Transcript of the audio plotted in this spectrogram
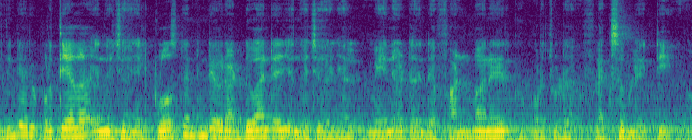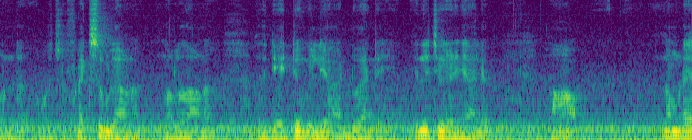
ഇതിന്റെ ഒരു പ്രത്യേകത എന്ന് വെച്ച് കഴിഞ്ഞാൽ ക്ലോസ് ഡെന്റിന്റെ ഒരു അഡ്വാന്റേജ് എന്ന് വെച്ച് കഴിഞ്ഞാൽ മെയിനായിട്ട് അതിന്റെ ഫണ്ട് മാനേജർക്ക് കുറച്ചുകൂടെ ഫ്ലെക്സിബിലിറ്റി ഉണ്ട്. കുറച്ച് ഫ്ലെക്സിബിളാണ് എന്നുള്ളതാണ് അതിന്റെ ഏറ്റവും വലിയ അഡ്വാന്റേജ് എന്ന് വെച്ച് കഴിഞ്ഞാൽ ആ നമ്മുടെ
